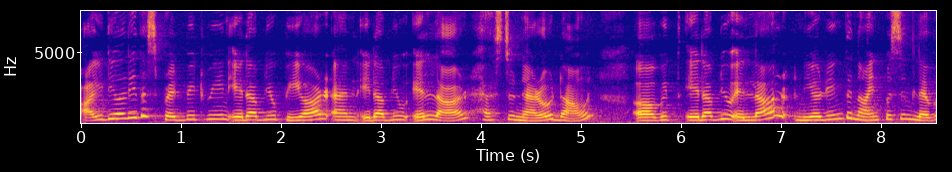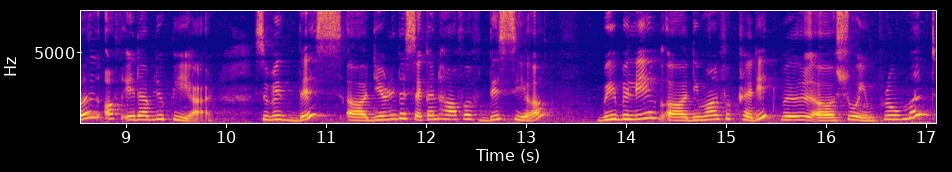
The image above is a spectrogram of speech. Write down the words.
Ideally, the spread between AWPR and AWLR has to narrow down uh, with AWLR nearing the 9% level of AWPR. So, with this, uh, during the second half of this year, we believe uh, demand for credit will uh, show improvement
